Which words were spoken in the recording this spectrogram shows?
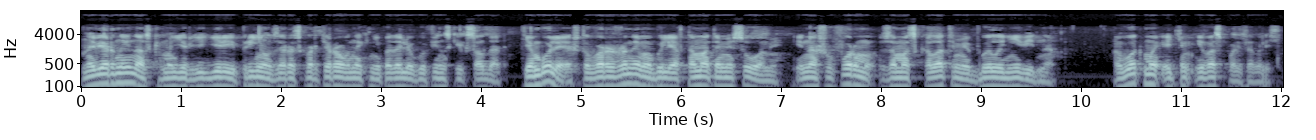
Наверное, и нас командир егерей принял за расквартированных неподалеку финских солдат. Тем более, что вооружены мы были автоматами Суоми, и нашу форму за маскалатами было не видно. Вот мы этим и воспользовались.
